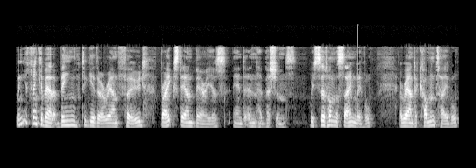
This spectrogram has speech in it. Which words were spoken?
When you think about it, being together around food breaks down barriers and inhibitions. We sit on the same level around a common table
